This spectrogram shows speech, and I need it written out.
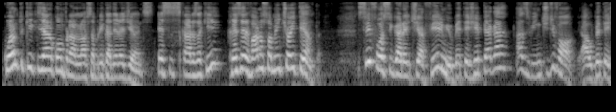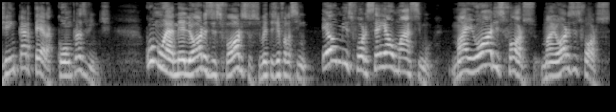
quanto que quiseram comprar na nossa brincadeira de antes? Esses caras aqui reservaram somente 80. Se fosse garantia firme, o BTG pega as 20 de volta. Ah, o BTG em carteira, compra as 20. Como é melhores esforços, o BTG fala assim: eu me esforcei ao máximo, maior esforço, maiores esforços,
